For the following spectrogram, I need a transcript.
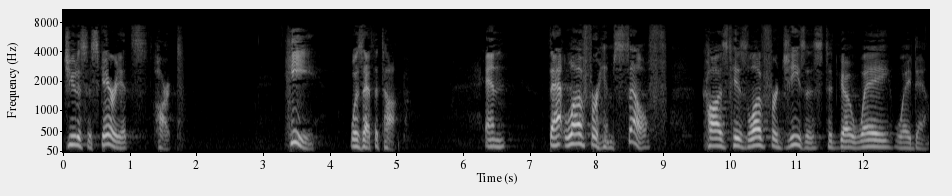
Judas Iscariot's heart. He was at the top. And that love for himself caused his love for Jesus to go way, way down.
